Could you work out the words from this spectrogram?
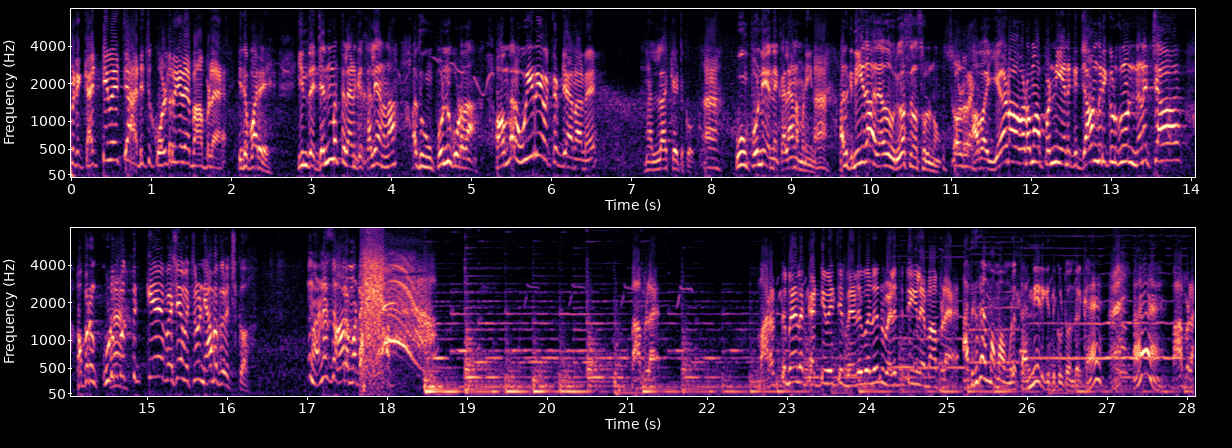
இப்படி கட்டி வச்சு அடிச்சு கொள்றீங்களே மாப்பிள. இத பாரு இந்த ஜென்மத்துல எனக்கு கல்யாணம்னா அது உன் பொண்ணு கூட தான். அவன் மேல உயிரே வச்சிருக்கியா நானு? நல்லா கேட்டுக்கோ. உன் பொண்ணு என்ன கல்யாணம் பண்ணிக்கணும். அதுக்கு நீ தான் ஏதாவது ஒரு யோசனை சொல்லணும் சொல்றேன். அவ ஏடா கூடமா பண்ணி எனக்கு ஜாங்கிரி கொடுக்கணும்னு நினைச்சா அப்புறம் குடும்பத்துக்கே விஷயம் வச்சிடும் ஞாபகத்துல வச்சுக்கோ மனசு ஆற மாட்டேன் மாப்பிள மரத்து மேல கட்டி வச்சு வெளுவெளுன்னு வெளுத்துட்டீங்களே மாப்பிள அதுக்கு தான் மாமா உங்களை தண்ணி அடிக்கிறதுக்கு வந்திருக்கேன். மாப்பிள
